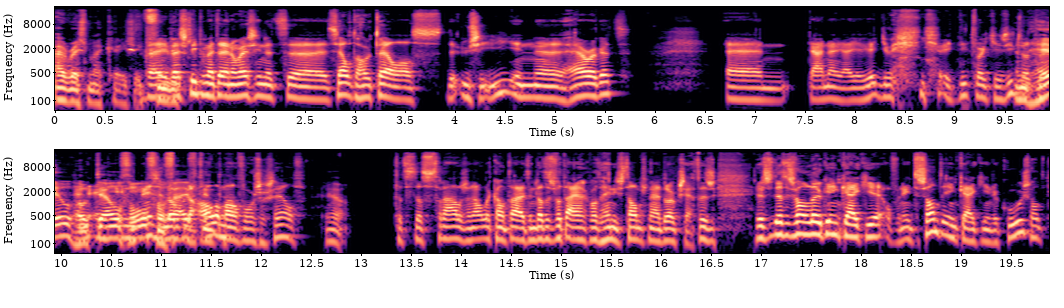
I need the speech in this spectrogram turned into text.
I rest my case. Ik Wij, wij sliepen met de NOS in het, eh, hetzelfde hotel als de UCI in eh Harrogate. En ja, nou ja, je, je, je weet niet wat je ziet. Een Wat- heel en- en hotel die, die vol mensen van lopen 25. allemaal voor zichzelf. ja. Dat, dat stralen ze aan alle kanten uit. En dat is wat eigenlijk wat Henny Stamsnijder ook zegt. Dus, dus dat is wel een leuk inkijkje, of een interessant inkijkje in de koers. Want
